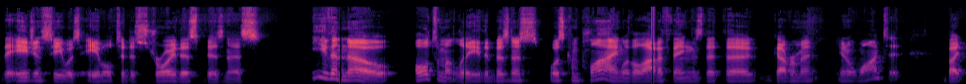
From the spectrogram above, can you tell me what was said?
the agency was able to destroy this business even though ultimately the business was complying with a lot of things that the government you know wanted. But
